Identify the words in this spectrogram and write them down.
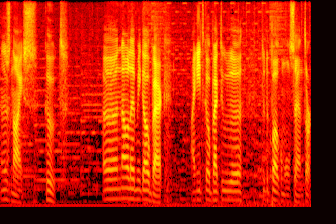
That's nice. Good. Uh, now let me go back. I need to go back to the to the Pokemon Center.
